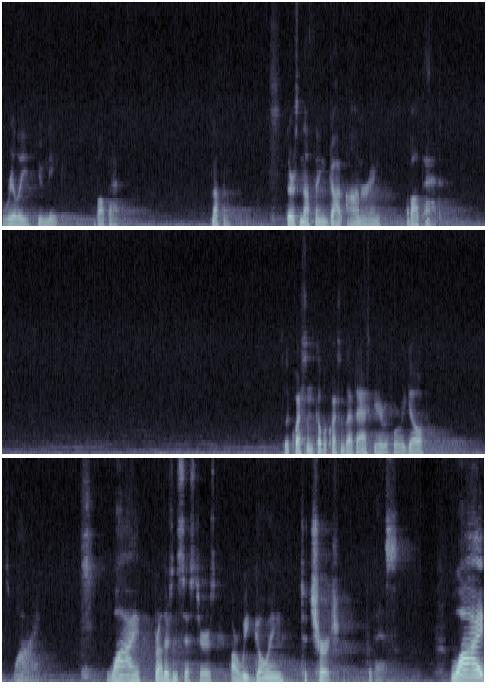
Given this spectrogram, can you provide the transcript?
really unique about that. Nothing. There's nothing God honoring about that. So the question, a couple questions I have to ask you here before we go is why? Why, brothers and sisters, are we going to church? Why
